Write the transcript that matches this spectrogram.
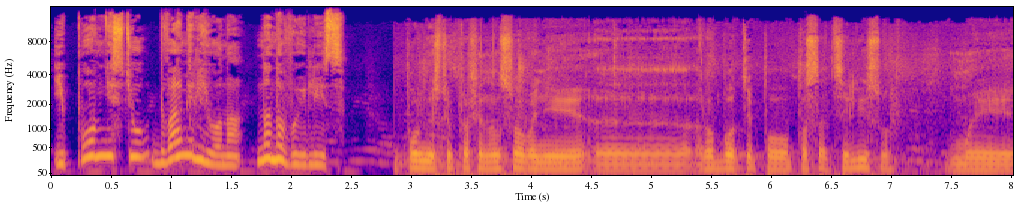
і повністю 2 мільйона на новий ліс. Повністю профінансовані е, роботи по посадці лісу. Ми е,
